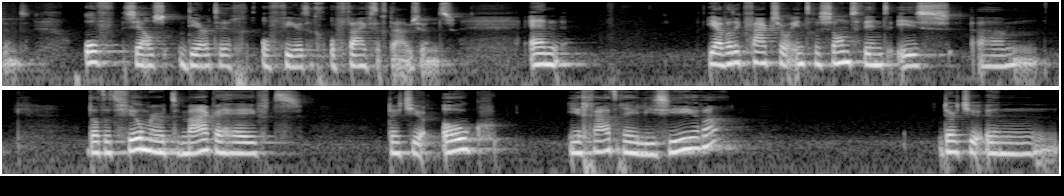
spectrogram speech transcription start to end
25.000. Of zelfs 30 of 40 of 50.000. En ja, wat ik vaak zo interessant vind is um, dat het veel meer te maken heeft dat je ook je gaat realiseren dat je een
